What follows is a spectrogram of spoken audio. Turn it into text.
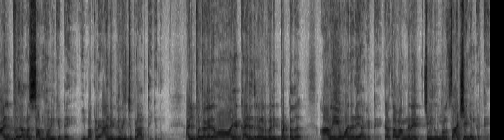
അത്ഭുതങ്ങൾ സംഭവിക്കട്ടെ. ഈ മക്കളെ അനുഗ്രഹിച്ച് പ്രാർത്ഥിക്കുന്നു. അത്ഭുതകരമായ കരുതലുകൾ വെളിപ്പെട്ടത് അറിയുവാനിടയാകട്ടെ. കർത്താവ് അങ്ങനെ ചെയ്തു എന്നുള്ള സാക്ഷ്യം കേൾക്കട്ടെ.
